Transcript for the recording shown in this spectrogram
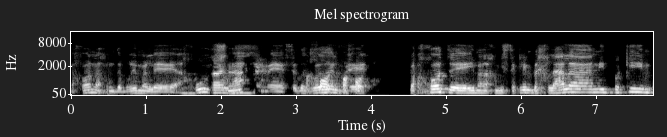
נכון? אנחנו מדברים על אחוז, שניים, סדר גודל, פחות, פחות, אם אנחנו מסתכלים בכלל הנדבקים,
